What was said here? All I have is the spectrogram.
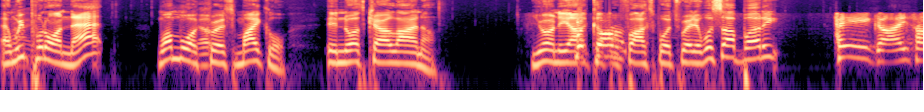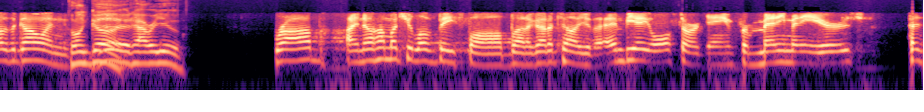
and we put on that. One more, Yep. Chris Michael in North Carolina. You're on the Odd What's Couple going- Fox Sports Radio. What's up, buddy? Hey guys, how's it going? Going good. How are you? Rob, I know how much you love baseball, but I got to tell you, the NBA All Star game for many, many years has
